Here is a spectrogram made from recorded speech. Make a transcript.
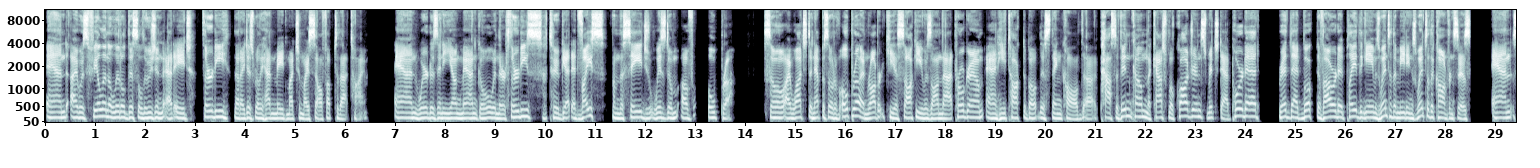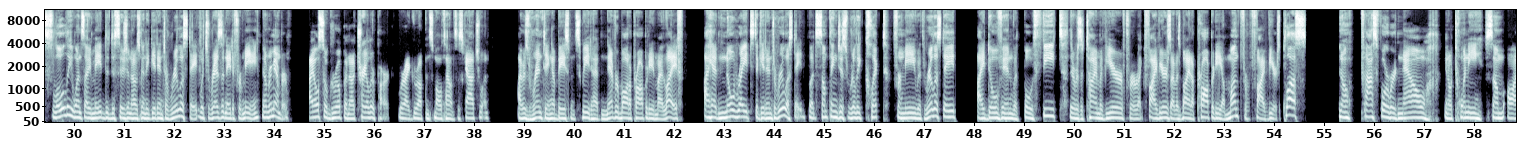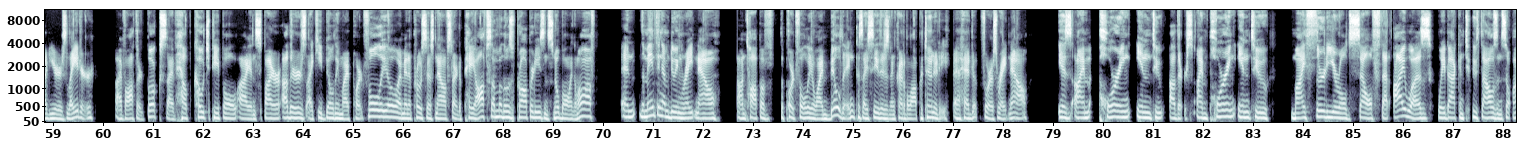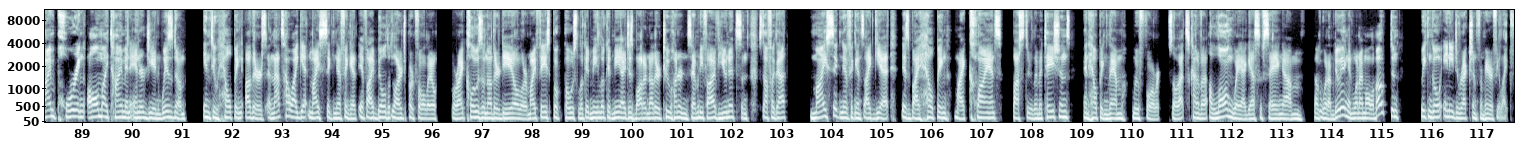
And I was feeling a little disillusioned at age 30 that I just really hadn't made much of myself up to that time. And where does any young man go in their 30s to get advice from the sage wisdom of Oprah? So I watched an episode of Oprah, and Robert Kiyosaki was on that program, and he talked about this thing called uh, passive income, the cash flow quadrants, rich dad, poor dad. Read that book, devoured it, played the games, went to the meetings, went to the conferences, and slowly, once I made the decision I was going to get into real estate, which resonated for me. Now, remember, I also grew up in a trailer park where I grew up in small town Saskatchewan. I was renting a basement suite. I had never bought a property in my life. I had no rights to get into real estate, but something just really clicked for me with real estate. I dove in with both feet. There was a time of year for like five years, I was buying a property a month for five years plus. You know, fast forward now, you know, 20 some odd years later, I've authored books. I've helped coach people. I inspire others. I keep building my portfolio. I'm in a process now of starting to pay off some of those properties and snowballing them off. And the main thing I'm doing right now, on top of the portfolio I'm building, because I see there's an incredible opportunity ahead for us right now, is I'm pouring into others. I'm pouring into my 30 year old self that I was way back in 2000. So I'm pouring all my time and energy and wisdom into helping others. And that's how I get my significant. If I build a large portfolio or I close another deal or my Facebook post, look at me, look at me. I just bought another 275 units and stuff like that. My significance I get is by helping my clients bust through limitations and helping them move forward. So that's kind of a, a long way, I guess, of saying um, of what I'm doing and what I'm all about. And we can go any direction from here if you like.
